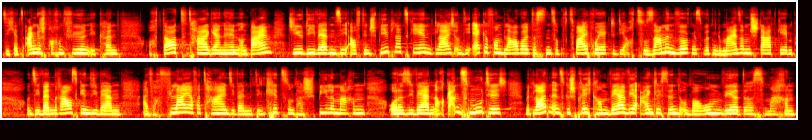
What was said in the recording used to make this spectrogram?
sich jetzt angesprochen fühlen, ihr könnt auch dort total gerne hin. Und beim GUD werden sie auf den Spielplatz gehen, gleich um die Ecke vom Blaugold. Das sind so zwei Projekte, die auch zusammenwirken. Es wird einen gemeinsamen Start geben und sie werden rausgehen, sie werden einfach Flyer verteilen, sie werden mit den Kids so ein paar Spiele machen oder sie werden auch ganz mutig mit Leuten ins Gespräch kommen, wer wir eigentlich sind und warum wir das machen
